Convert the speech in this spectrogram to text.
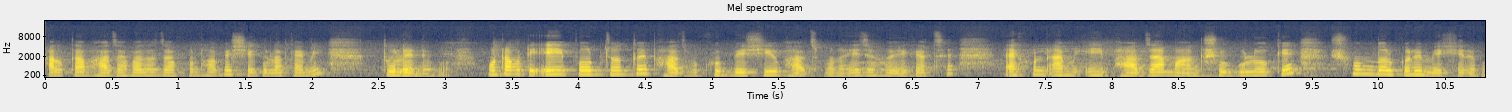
হালকা ভাজা ভাজা যখন হবে, সেগুলোকে আমি তুলে নেব। মোটামুটি এই পর্যন্তই ভাজবো, খুব বেশিও ভাজবো না। এই যে হয়ে গেছে। এখন আমি এই ভাজা মাংসগুলোকে সুন্দর করে মেখে নেব।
